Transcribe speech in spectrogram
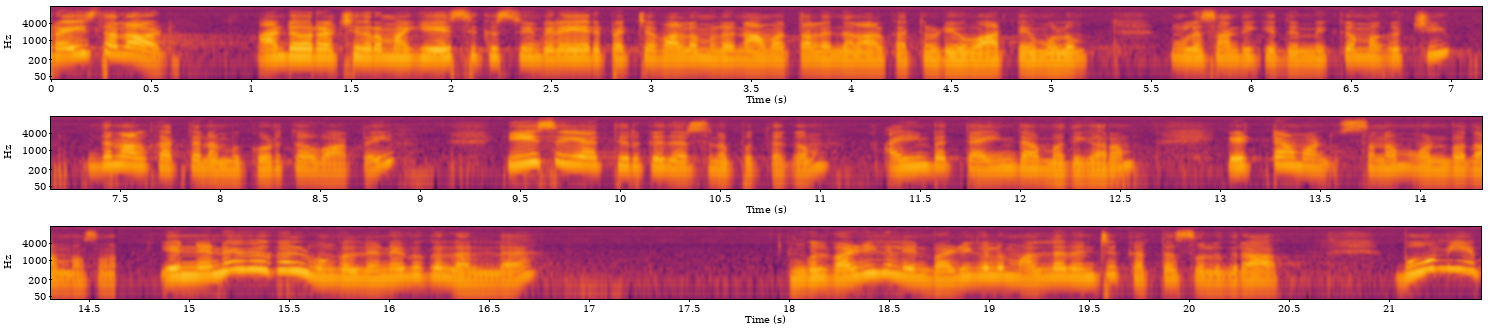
பிரைஸ் அலாட் ஆண்டவர் ரட்சகரமாக இயேசு கிறிஸ்துவின் விலையேறி பெற்ற வளமுள்ள நாமத்தால் இந்த நாள் கத்தருடைய வார்த்தை மூலம் உங்களை சந்திக்கிறது மிக்க மகிழ்ச்சி. இந்த நாள் கத்த நமக்கு கொடுத்த வார்த்தை ஈசையா திருக்கு தரிசன புத்தகம் ஐம்பத்தி ஐந்தாம் அதிகாரம் எட்டாம் வசனம் ஒன்பதாம் வசனம். என் நினைவுகள் உங்கள் நினைவுகள் அல்ல உங்கள் வழிகள் என் வழிகளும் அல்லவென்று கத்த சொல்கிறார் பூமியை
